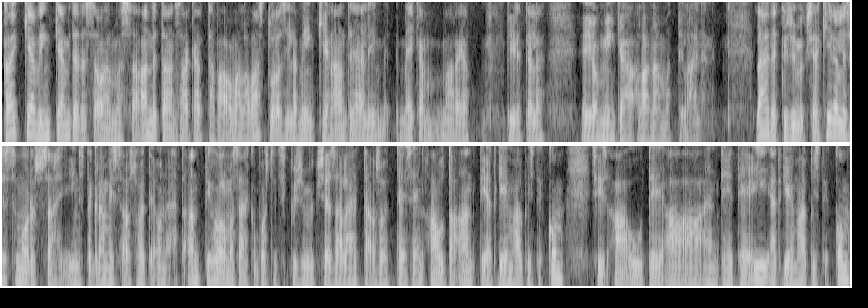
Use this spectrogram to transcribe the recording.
Kaikkia vinkkejä, mitä tässä ohjelmassa annetaan, saa käyttää vain omalla vastuulla, sillä vinkkien antaja, eli meikä Maria Piirtelö, ei ole minkään alan ammattilainen. Lähetä kysymyksiä kirjallisessa muodossa. Instagramissa osoite on at Antti Holma. Sähköpostitse kysymyksiä saa lähettää osoitteeseen autaantti.gmail.com, siis a u t a a n t t i gmail.com.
